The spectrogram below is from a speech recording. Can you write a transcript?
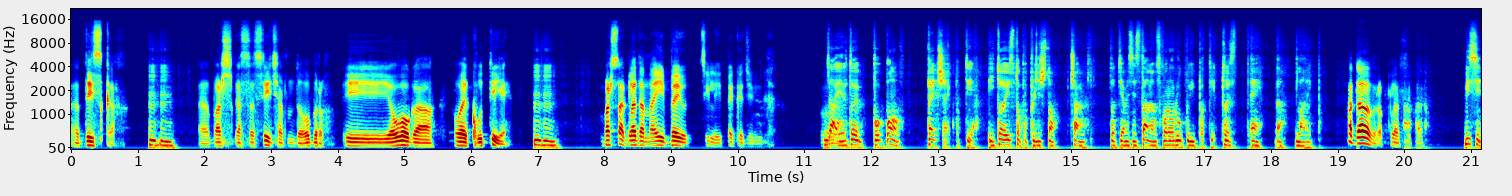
e, diska. mhm, E, baš ga se sjećam dobro. I ovoga, ove kutije. mhm. Baš sad gledam na ebayu cijeli packaging. Da, jer to je po, ono, veća je kutija. I to je isto poprilično čanki. To ti ja mislim stane skoro ruku i po ti. To je, e, da, dlan i po. A dobro, klasika. Da. Mislim,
